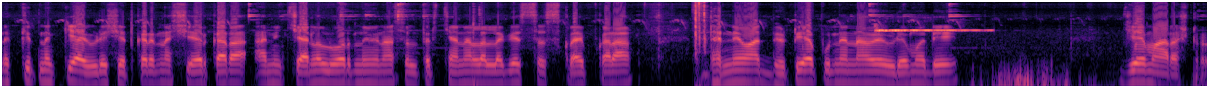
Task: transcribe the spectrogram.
नक्कीच नक्की हा व्हिडिओ शेतकऱ्यांना शेअर करा आणि चॅनलवर नवीन असेल तर चॅनलला लगेच सबस्क्राईब करा. धन्यवाद. भेटूया पुन्हा नव्या व्हिडिओमध्ये. जय महाराष्ट्र.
